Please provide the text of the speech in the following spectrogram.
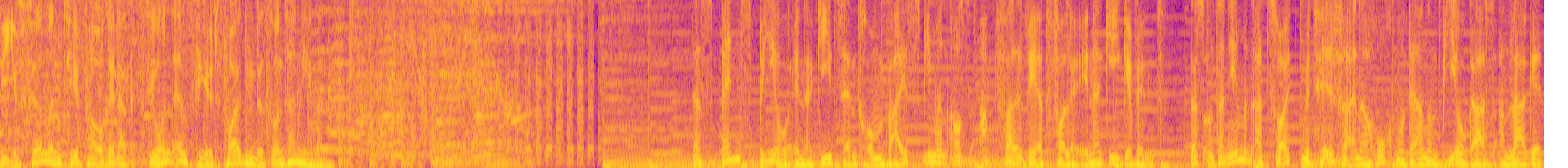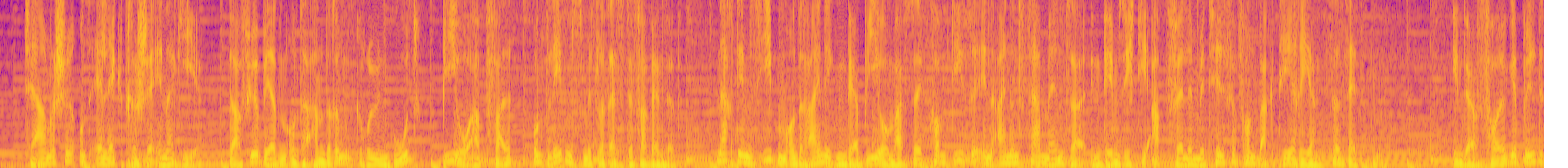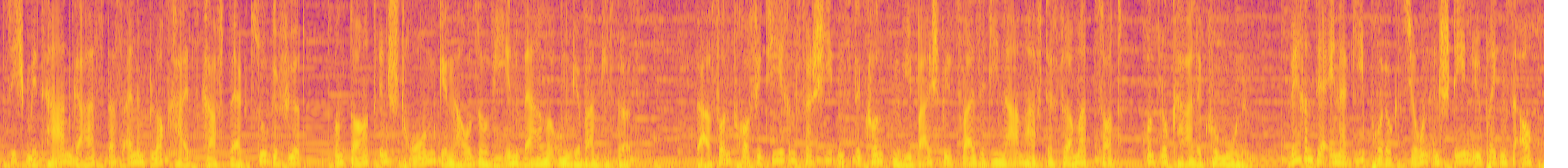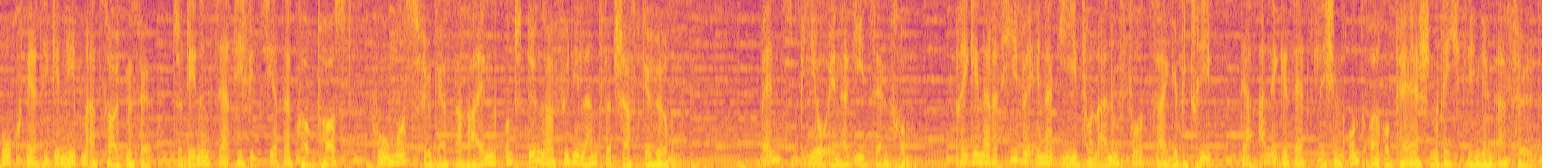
Die Firmen-TV-Redaktion empfiehlt folgendes Unternehmen. Das Benz Bioenergiezentrum weiß, wie man aus Abfall wertvolle Energie gewinnt. Das Unternehmen erzeugt mit Hilfe einer hochmodernen Biogasanlage thermische und elektrische Energie. Dafür werden unter anderem Grüngut, Bioabfall und Lebensmittelreste verwendet. Nach dem Sieben und Reinigen der Biomasse kommt diese in einen Fermenter, in dem sich die Abfälle mit Hilfe von Bakterien zersetzen. In der Folge bildet sich Methangas, das einem Blockheizkraftwerk zugeführt und dort in Strom genauso wie in Wärme umgewandelt wird. Davon profitieren verschiedenste Kunden wie beispielsweise die namhafte Firma Zott und lokale Kommunen. Während der Energieproduktion entstehen übrigens auch hochwertige Nebenerzeugnisse, zu denen zertifizierter Kompost, Humus für Gärtnereien und Dünger für die Landwirtschaft gehören. Benz Bioenergiezentrum Regenerative Energie von einem Vorzeigebetrieb, der alle gesetzlichen und europäischen Richtlinien erfüllt.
